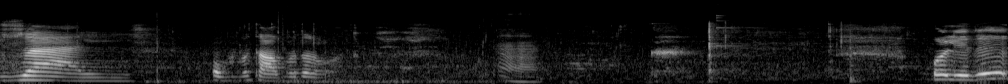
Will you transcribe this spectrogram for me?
güzel. O burada tamam buradan ama. 17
